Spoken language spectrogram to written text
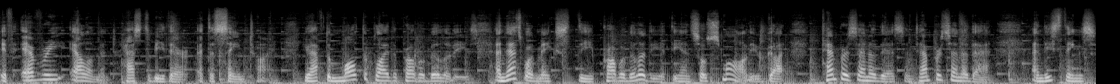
If every element has to be there at the same time, you have to multiply the probabilities. And that's what makes the probability at the end so small. You've got 10% of this and 10% of that, and these things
